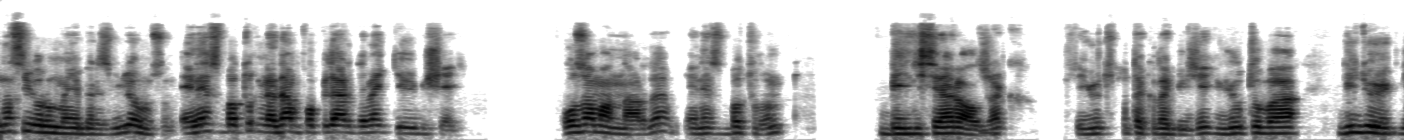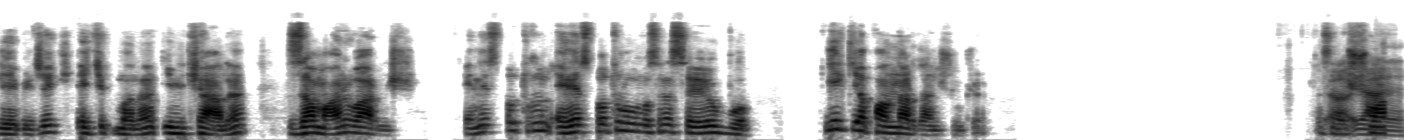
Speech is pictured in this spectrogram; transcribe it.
nasıl yorumlayabiliriz biliyor musun? Enes Batur neden popüler demek gibi bir şey. O zamanlarda Enes Batur'un bilgisayar alacak, işte YouTube'a takılabilecek, YouTube'a video yükleyebilecek ekipmanı, imkanı, zamanı varmış. Enes Batur'un Enes Batur olmasının sebebi bu. İlk yapanlardan çünkü. Mesela Ya, şu an yani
